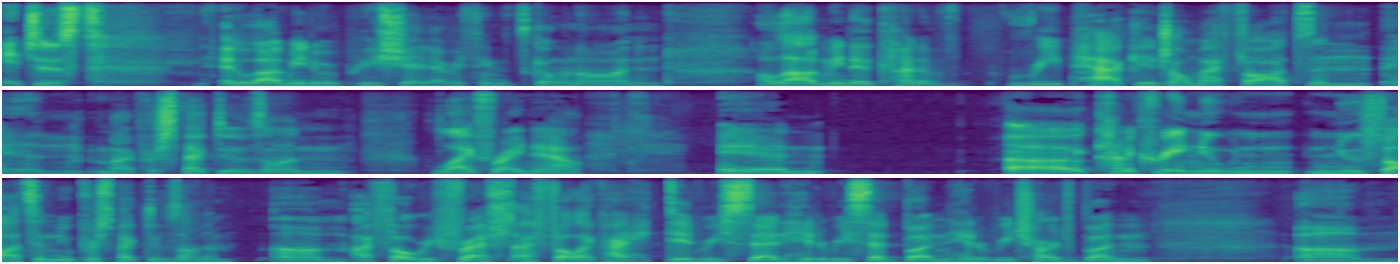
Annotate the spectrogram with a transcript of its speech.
it just it allowed me to appreciate everything that's going on and allowed me to kind of repackage all my thoughts and and my perspectives on life right now and uh, kind of create new n- new thoughts and new perspectives on them. Um, I felt refreshed. I felt like I did reset, hit a reset button, hit a recharge button. Um,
